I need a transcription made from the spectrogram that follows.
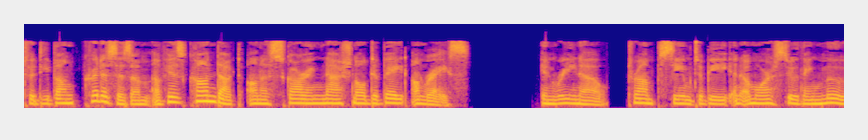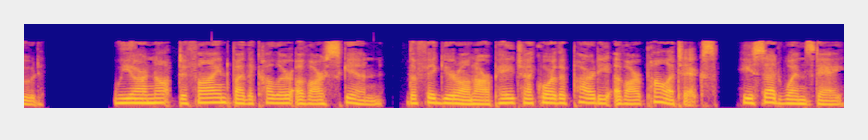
to debunk criticism of his conduct on a scarring national debate on race. In Reno, Trump seemed to be in a more soothing mood. We are not defined by the color of our skin, the figure on our paycheck, or the party of our politics, he said Wednesday.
